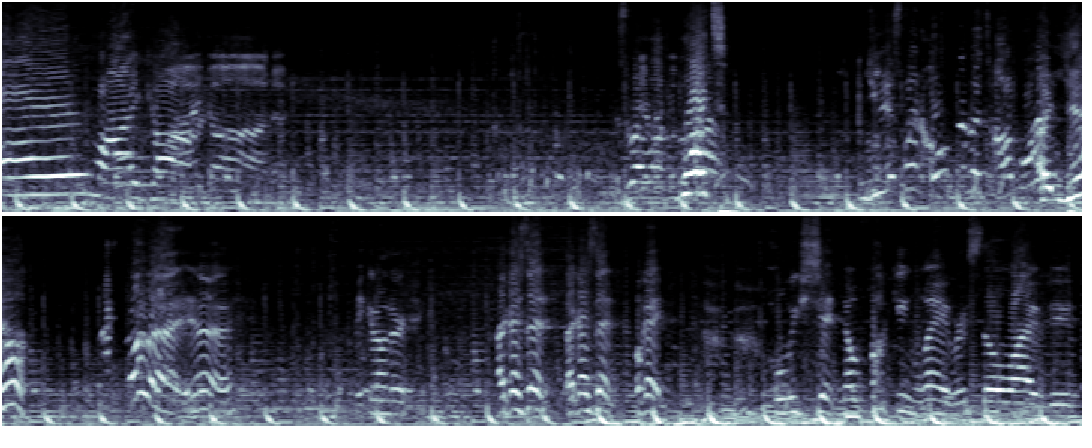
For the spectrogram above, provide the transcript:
Oh my Oh my god. Is where I What? You just went over the top one? Uh, yeah. I saw that, yeah. Make it under. Like I said, like I said, okay. Holy shit, no fucking way. We're still alive, dude.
